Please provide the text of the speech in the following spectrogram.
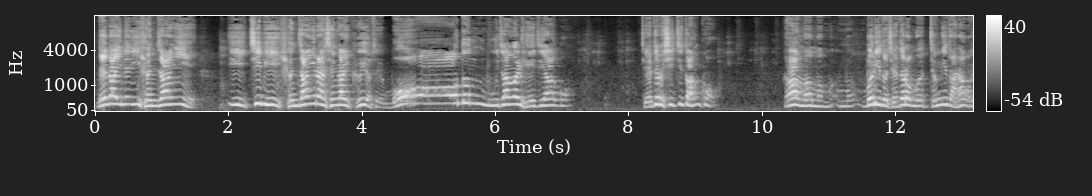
내가 있는 이 현장이 이 집이 현장이라는 생각이 거의 없어요. 모든 무장을 해제하고 제대로 씻지도 않고 아, 뭐, 뭐, 뭐, 뭐, 머리도 제대로 뭐 정리도 안 하고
